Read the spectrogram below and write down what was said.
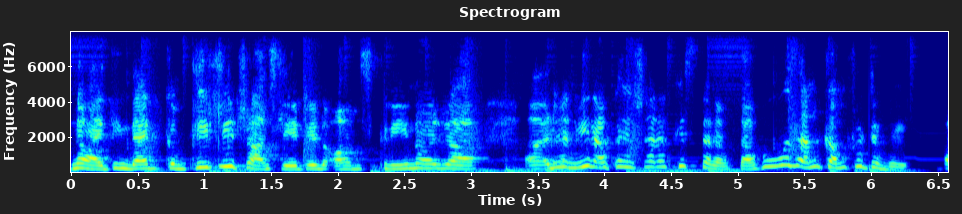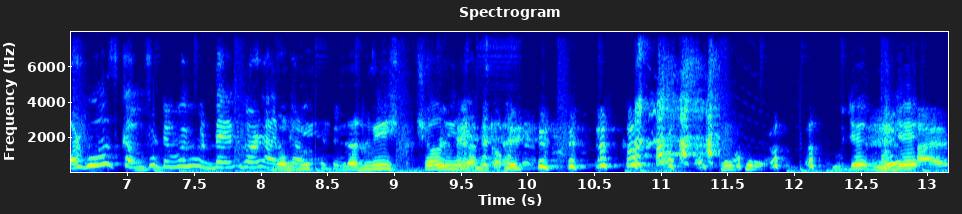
No, I think that completely translated on screen. और uh, uh, रणवीर आपका इशारा किस तरफ़ था? Who was uncomfortable? Or who was comfortable who then got uncomfortable? Ranveer Shori is uncomfortable. मुझे मुझे I-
